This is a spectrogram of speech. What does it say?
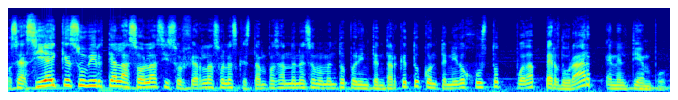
O sea, sí hay que subirte a las olas y surfear las olas que están pasando en ese momento, pero intentar que tu contenido justo pueda perdurar en el tiempo.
